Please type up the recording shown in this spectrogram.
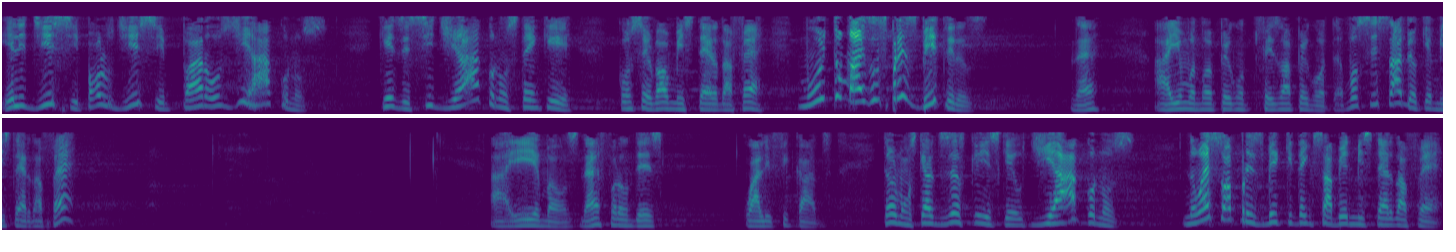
Ele disse, Paulo disse para os diáconos. Quer dizer, se diáconos têm que conservar o mistério da fé, muito mais os presbíteros, né? Aí pergunta, fez uma pergunta: Você sabe o que é mistério da fé? Aí, irmãos, né, foram desqualificados. Então, irmãos, quero dizer que isso, que os diáconos, não é só presbítero que tem que saber do mistério da fé.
